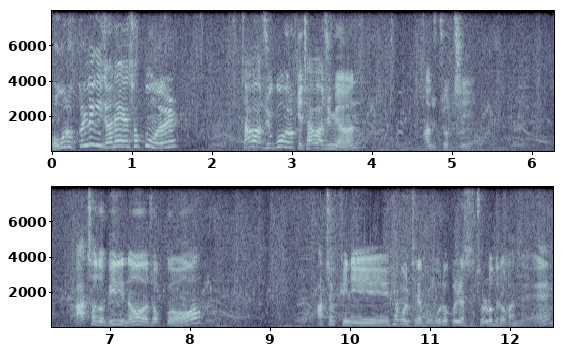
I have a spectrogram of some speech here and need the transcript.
어그로 끌리기 전에 석궁을 잡아주고 이렇게 잡아주면 아주 좋지. 아처도 미리 넣어줬고 아처 퀸이 해골 트랩 먹으러 끌려서 절로 들어갔네.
